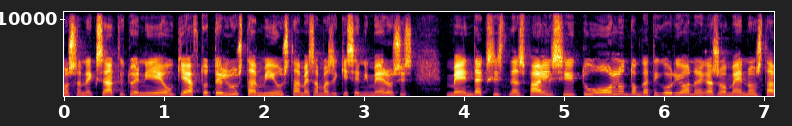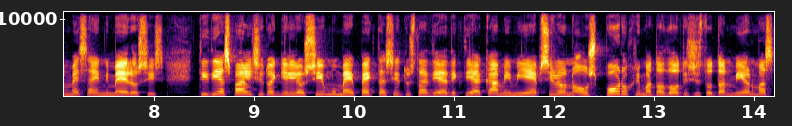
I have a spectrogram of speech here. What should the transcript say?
ως ανεξάρτητου ενιαίου και αυτοτελούς ταμείου στα μέσα μαζικής ενημέρωσης με ένταξη στην ασφάλιση του όλων των κατηγοριών εργαζομένων στα μέσα ενημέρωσης, τη διασφάλιση του αγγελιοσύμου με επέκτασή του στα διαδικτυακά ΜΜΕ ω πόρο χρηματοδότησης των ταμείων μας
